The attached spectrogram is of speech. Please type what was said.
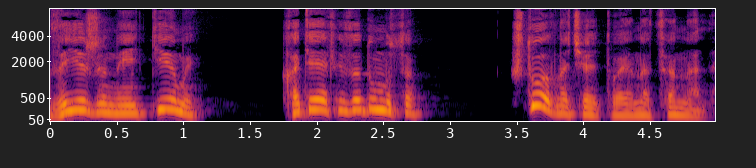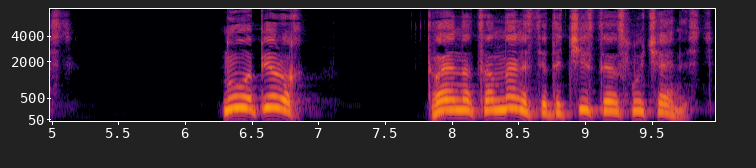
заезженные темы, хотя если задуматься, что означает твоя национальность? Ну, во-первых, твоя национальность – это чистая случайность.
